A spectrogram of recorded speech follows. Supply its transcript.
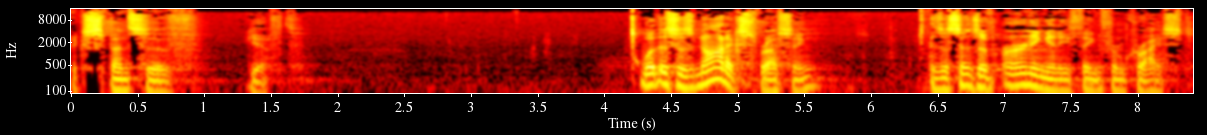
expensive gift. What this is not expressing is a sense of earning anything from Christ,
